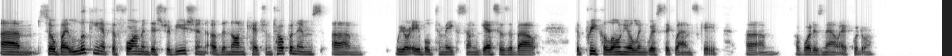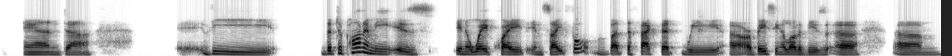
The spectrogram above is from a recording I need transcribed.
Um, so by looking at the form and distribution of the non-Quechuan toponyms, um, we are able to make some guesses about the pre-colonial linguistic landscape um, of what is now Ecuador. And uh, the, the toponymy is in a way quite insightful, but the fact that we uh, are basing a lot of these uh, um,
